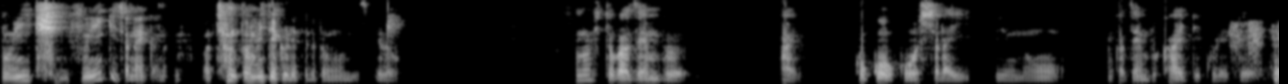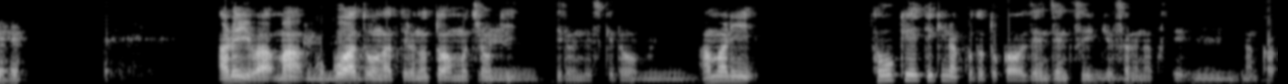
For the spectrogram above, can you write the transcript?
雰囲気、雰囲気じゃないかな。まあ、ちゃんと見てくれてると思うんですけど、その人が全部、はい、ここをこうしたらいいっていうのを、なんか全部書いてくれて、あるいは、まあ、ここはどうなってるのとはもちろん聞いてるんですけど、うん。あまり統計的なこととかは全然追求されなくて、うん。なんか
